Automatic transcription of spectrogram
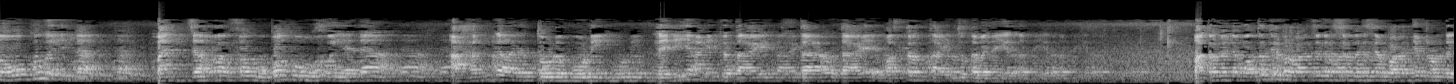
നോക്കുകയില്ല. അഹങ്കാരത്തോടു കൂടി നെരിയാണിക്ക് താഴെ വസ്ത്രം താഴ്ത്തുന്നവനെ എന്ന്. മാത്രമല്ല മൊത്തത്തിൽ പ്രവാചകൻ പറഞ്ഞിട്ടുണ്ട്.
